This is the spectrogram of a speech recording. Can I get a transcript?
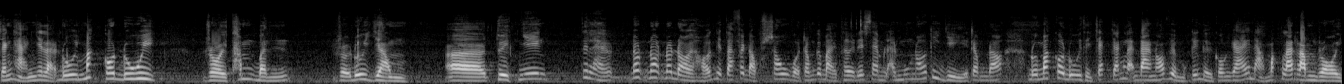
chẳng hạn như là đôi mắt có đuôi rồi thăm bệnh rồi đôi dòng. À, tuyệt nhiên thế là nó nó nó đòi hỏi người ta phải đọc sâu vào trong cái bài thơ để xem là anh muốn nói cái gì ở trong đó. Đôi mắt có đuôi thì chắc chắn là anh đang nói về một cái người con gái nào mắt lá râm rồi.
